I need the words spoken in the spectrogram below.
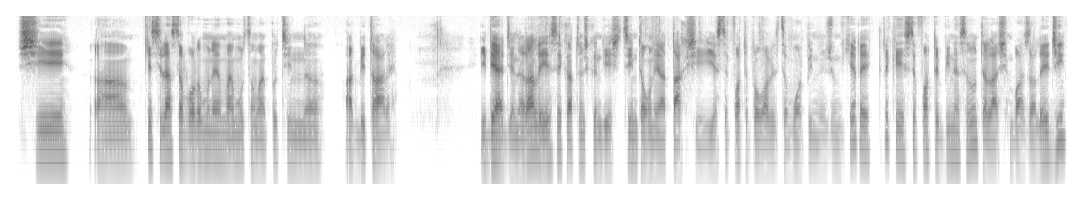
și uh, chestiile astea vor rămâne mai mult sau mai puțin uh, arbitrare. Ideea generală este că atunci când ești ținta unui atac și este foarte probabil să mori prin înjunghiere, cred că este foarte bine să nu te lași în baza legii,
